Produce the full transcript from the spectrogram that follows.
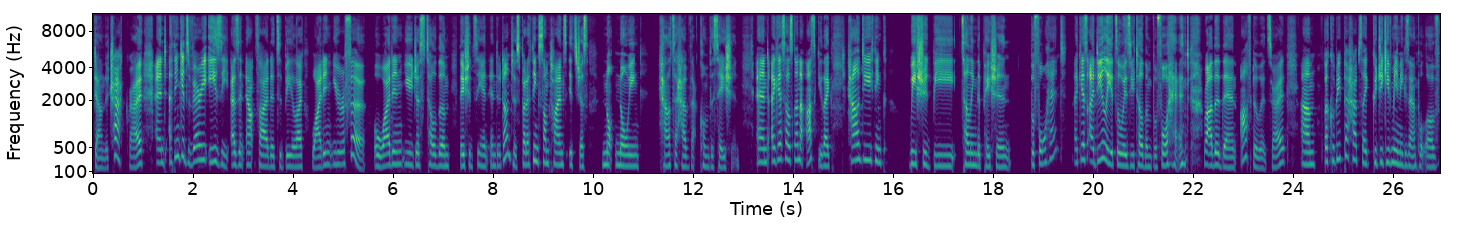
down the track, right? And I think it's very easy as an outsider to be like, why didn't you refer? Or why didn't you just tell them they should see an endodontist? But I think sometimes it's just not knowing how to have that conversation. And I guess I was going to ask you, like, how do you think we should be telling the patient beforehand? I guess ideally it's always you tell them beforehand rather than afterwards, right? Um, but could we perhaps like, could you give me an example of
